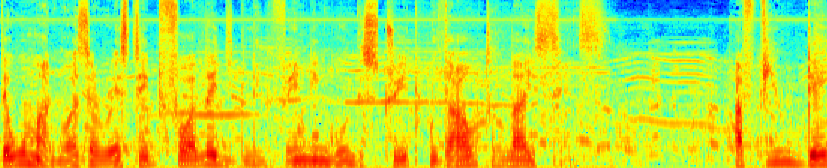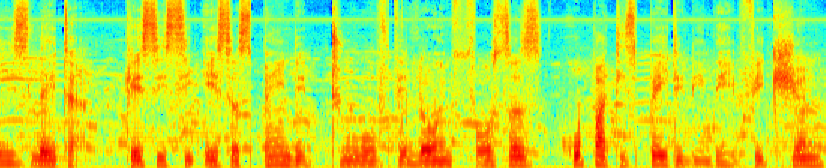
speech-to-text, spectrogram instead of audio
The woman was arrested for allegedly vending on the street without a license. A few days later, KCCA suspended two of the law enforcers who participated in the eviction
